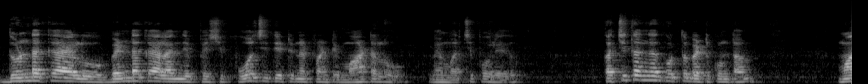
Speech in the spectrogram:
దొండకాయలు బెండకాయలు అని చెప్పేసి పోల్చి తిట్టినటువంటి మాటలు మేము మర్చిపోలేదు. ఖచ్చితంగా గుర్తుపెట్టుకుంటాం. మా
